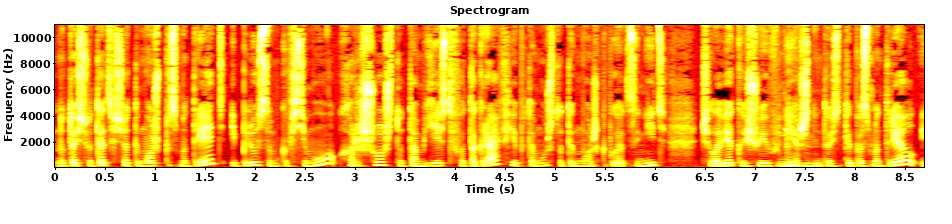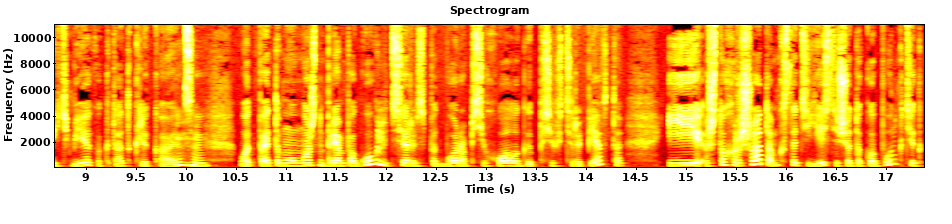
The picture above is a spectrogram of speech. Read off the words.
Ну, то есть вот это все ты можешь посмотреть, и плюсом ко всему хорошо, что там есть фотографии, потому что ты можешь как бы оценить человека еще и внешне. Mm-hmm. То есть ты посмотрел, и тебе как-то откликается. Mm-hmm. Вот, поэтому можно прям погуглить сервис подбора психолога и психотерапевта. И что хорошо, там, кстати, есть еще такой пунктик,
